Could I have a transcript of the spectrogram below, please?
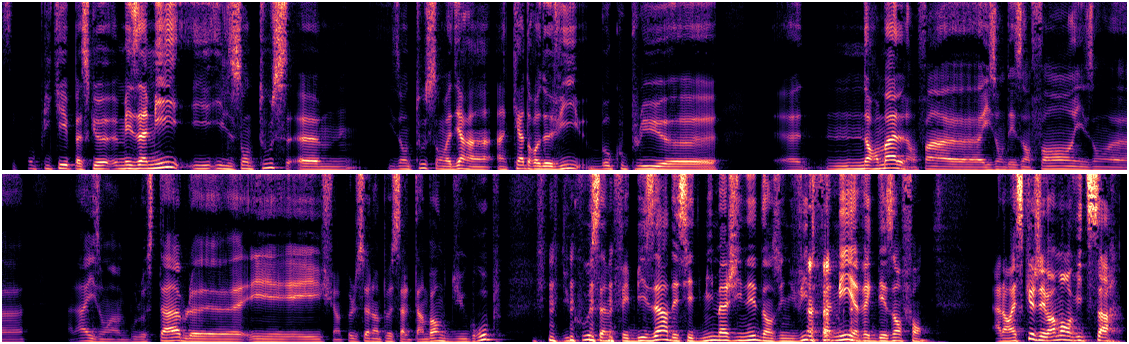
C'est compliqué parce que mes amis, ils, sont tous, euh, ils ont tous, on va dire, un, un cadre de vie beaucoup plus euh, euh, normal. Enfin, ils ont des enfants, ils ont, voilà, ils ont un boulot stable et je suis un peu le seul un peu saltimbanque du groupe. Du coup, ça me fait bizarre d'essayer de m'imaginer dans une vie de famille avec des enfants. Alors, est-ce que j'ai vraiment envie de ça?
